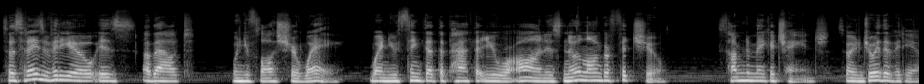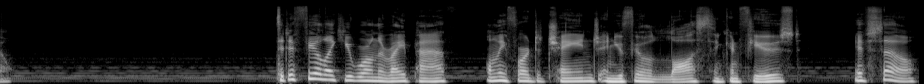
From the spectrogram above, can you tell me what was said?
So today's video is about when you've lost your way when you think that the path that you were on is no longer fits you. It's time to make a change, so enjoy the video. Did it feel like you were on the right path, only for it to change and you feel lost and confused? If so,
